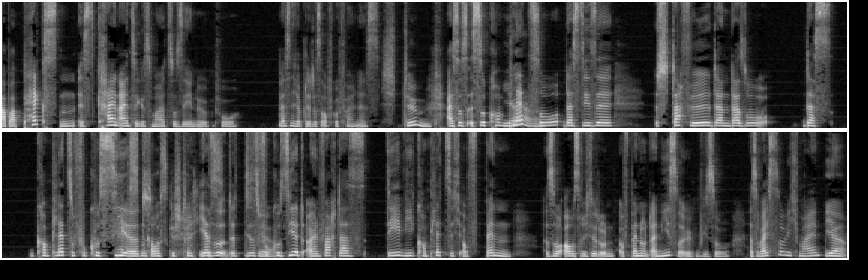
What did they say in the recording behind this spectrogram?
Aber Paxton ist kein einziges Mal zu sehen irgendwo. Weiß nicht, ob dir das aufgefallen ist. Stimmt. Also es ist so komplett Ja. so, dass diese Staffel dann da so das komplett so fokussiert. Texten rausgestrichen. Ja, so d- dieses Ja. fokussiert einfach, dass Devi komplett sich auf Ben so ausrichtet und auf Ben und Anissa irgendwie so. Also weißt du, wie ich meine? Ja,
